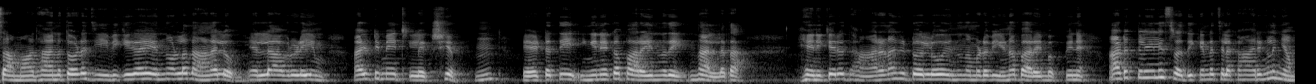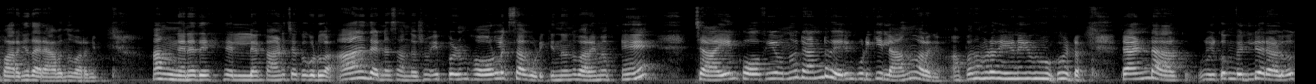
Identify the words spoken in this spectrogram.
സമാധാനത്തോടെ ജീവിക്കുക എന്നുള്ളതാണല്ലോ എല്ലാവരുടെയും അൾട്ടിമേറ്റ് ലക്ഷ്യം. ഏട്ടത്തി ഇങ്ങനെയൊക്കെ പറയുന്നതേ നല്ലതാ. എനിക്കൊരു ധാരണ കിട്ടുമല്ലോ എന്ന് നമ്മുടെ വീണ പറയുമ്പോൾ പിന്നെ അടുക്കളയിൽ ശ്രദ്ധിക്കേണ്ട ചില കാര്യങ്ങൾ ഞാൻ പറഞ്ഞു തരാമെന്ന് പറഞ്ഞു. അങ്ങനെ ദേ എല്ലാം കാണിച്ചൊക്കെ കൊടുക്കുക. ആദ്യം തന്നെ സന്തോഷം. ഇപ്പോഴും ഹോർലിക്സാണ് കുടിക്കുന്നതെന്ന് പറയുമ്പം ഏ ചായയും കോഫിയും ഒന്നും രണ്ടുപേരും കുടിക്കില്ല എന്ന് പറഞ്ഞു. അപ്പോൾ നമ്മുടെ വീണയും നോക്കും രണ്ടാൾക്കും വലിയൊരളവ്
